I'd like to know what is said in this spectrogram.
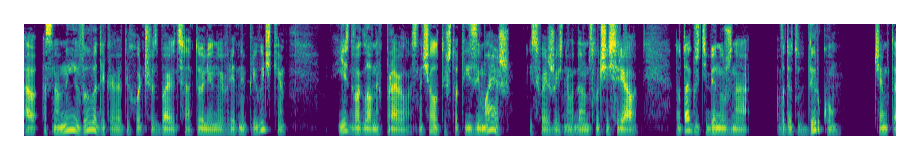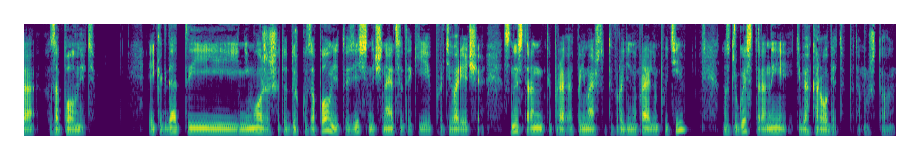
А основные выводы, когда ты хочешь избавиться от той или иной вредной привычки, есть два главных правила. Сначала ты что-то изымаешь из своей жизни, в данном случае сериалы, но также тебе нужно вот эту дырку чем-то заполнить. И когда ты не можешь эту дырку заполнить, то здесь начинаются такие противоречия. С одной стороны, ты понимаешь, что ты вроде на правильном пути, но с другой стороны, тебя коробит, потому что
